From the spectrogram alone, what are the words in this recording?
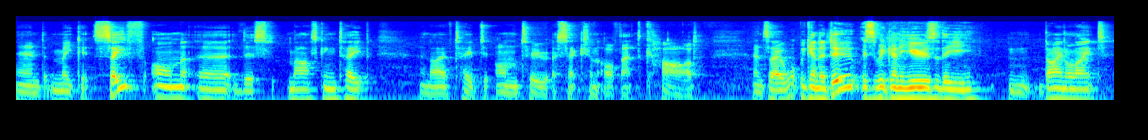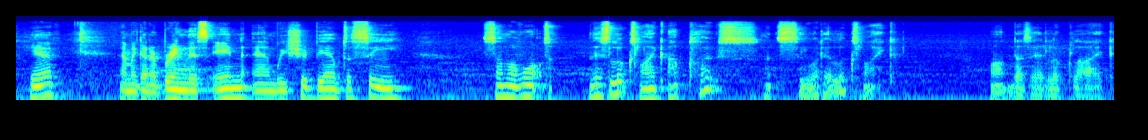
and make it safe on uh, this masking tape and I've taped it onto a section of that card. And so what we're going to do is we're going to use the mm, Dino-Lite here and we're going to bring this in and we should be able to see some of what this looks like up close. Let's see what it looks like. What does it look like?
